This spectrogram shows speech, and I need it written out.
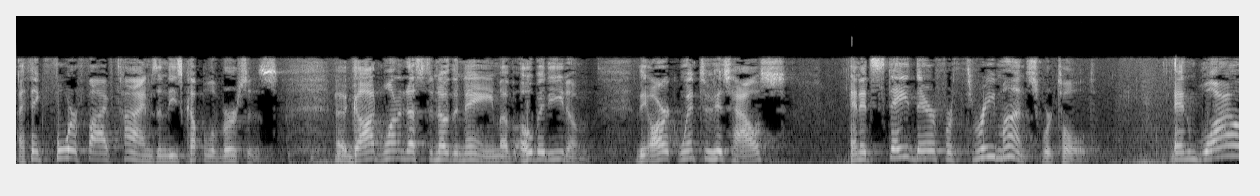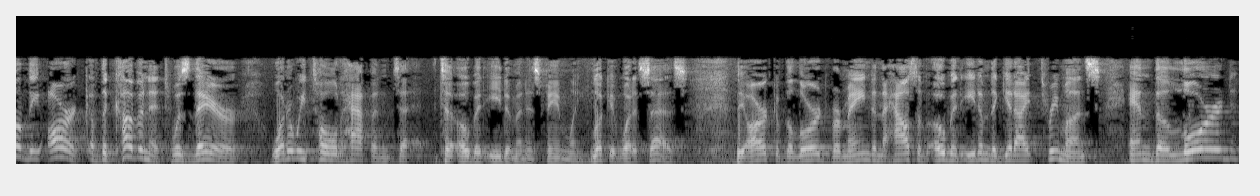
I think, four or five times in these couple of verses. Uh, God wanted us to know the name of Obed Edom. The ark went to his house. And it stayed there for three months, we're told. And while the Ark of the Covenant was there, what are we told happened to, to Obed Edom and his family? Look at what it says. The Ark of the Lord remained in the house of Obed Edom the Gittite three months, and the Lord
